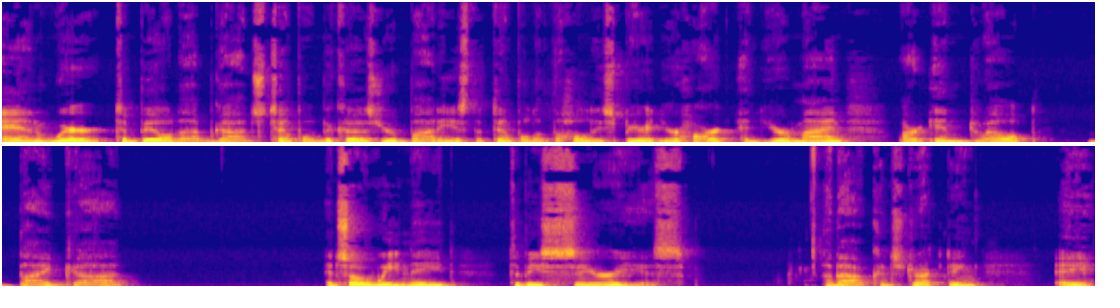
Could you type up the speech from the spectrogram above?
and we're to build up God's temple because your body is the temple of the Holy Spirit. Your heart and your mind are indwelt by God. And so we need to be serious about constructing a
